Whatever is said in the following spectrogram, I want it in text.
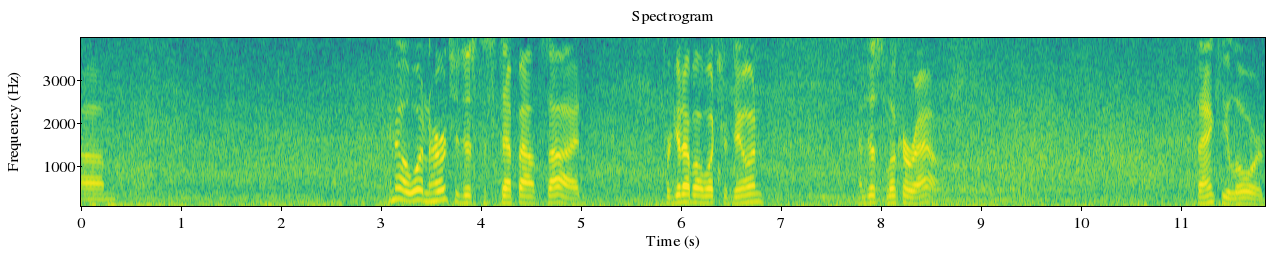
Um, you know, it wouldn't hurt you just to step outside, forget about what you're doing, and just look around. Thank you, Lord.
